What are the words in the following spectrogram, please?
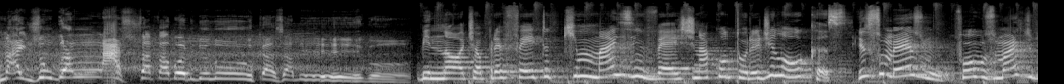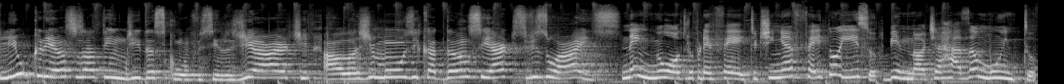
Mais um golaço a favor de Lucas, amigo! Binote é o prefeito que mais investe na cultura de Lucas. Isso mesmo! Fomos mais de mil crianças atendidas com oficinas de arte, aulas de música, dança e artes visuais. Nenhum outro prefeito tinha feito isso. Binote arrasa muito.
